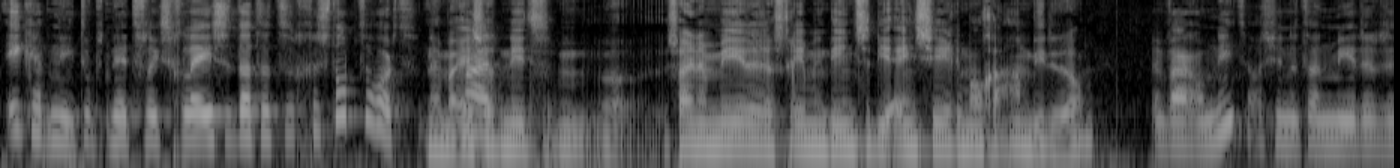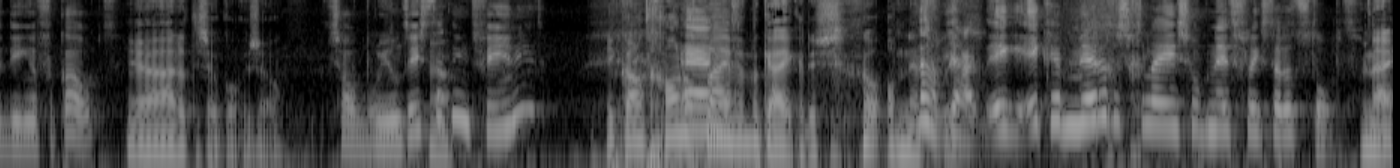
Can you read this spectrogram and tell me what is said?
ik heb niet op Netflix gelezen dat het gestopt wordt. Nee, maar is dat niet... Zijn er meerdere streamingdiensten die één serie mogen aanbieden dan? En waarom niet? Als je het aan meerdere dingen verkoopt. Ja, dat is ook alweer zo. Zo boeiend is dat niet, vind je niet? Je kan het gewoon nog En- blijven bekijken, dus op Netflix. Nou ja, ik, ik heb nergens gelezen op Netflix dat het stopt. Nee,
